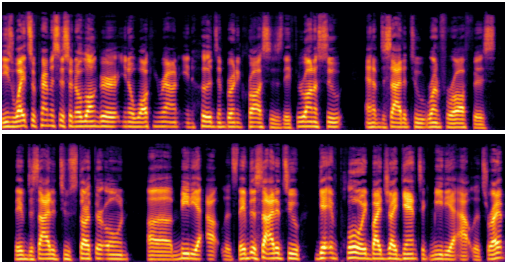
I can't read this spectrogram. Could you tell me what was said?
these white supremacists are no longer, you know, walking around in hoods and burning crosses. They threw on a suit and have decided to run for office. They've decided to start their own uh, media outlets. They've decided to get employed by gigantic media outlets, right?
